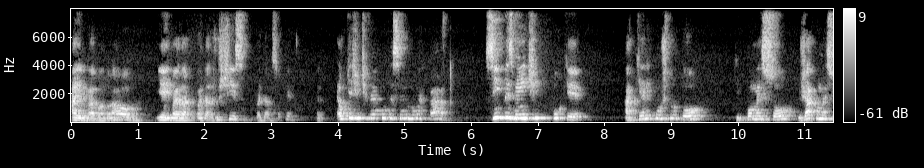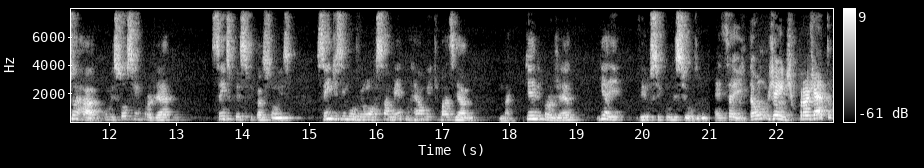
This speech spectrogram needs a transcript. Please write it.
Aí ele vai abandonar a obra. E aí vai dar, vai dar justiça, vai dar não sei o quê. É o que a gente vê acontecendo no mercado. Simplesmente porque aquele construtor que começou, já começou errado, começou sem projeto, sem especificações, sem desenvolver um orçamento realmente baseado naquele projeto, e aí vira o ciclo vicioso. Né? É isso aí. Então, gente, o projeto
